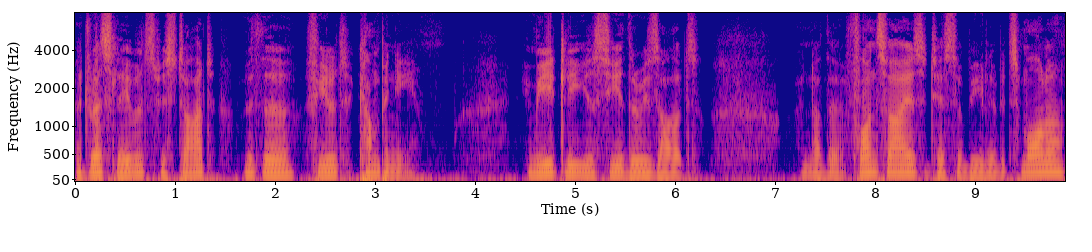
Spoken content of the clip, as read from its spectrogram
address labels we start with the field company. Immediately you see the result. Another font size, it has to be a little bit smaller.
